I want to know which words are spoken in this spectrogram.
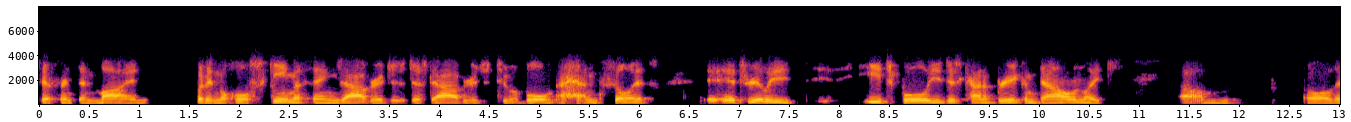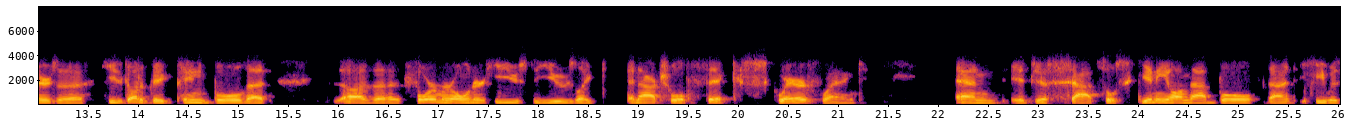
different than mine, but in the whole scheme of things, average is just average to a bull man. So it's it's really each bull you just kind of break them down like um oh there's a he's got a big paint bull that uh, the former owner he used to use like an actual thick square flank and it just sat so skinny on that bull that he was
